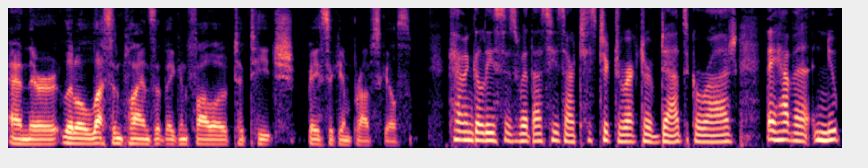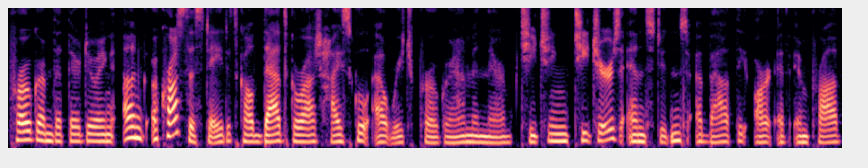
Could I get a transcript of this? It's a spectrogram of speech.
and their little lesson plans that they can follow to teach basic improv skills. Kevin Gillese is with us. He's artistic director of Dad's Garage. They have a new program that they're doing un- across the state. It's called Dad's Garage High School Outreach Program, and they're teaching teachers and students about the art of improv.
